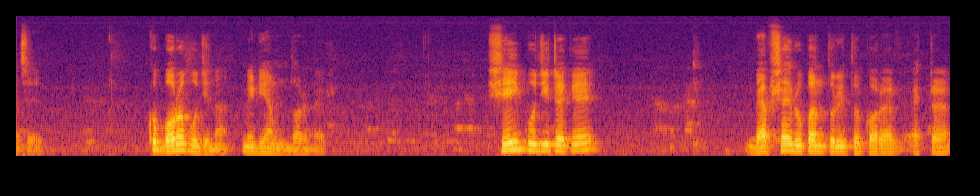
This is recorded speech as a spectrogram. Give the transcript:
আছে, খুব বড় পুঁজি না মিডিয়াম ধরনের। সেই পুঁজিটাকে ব্যবসায় রূপান্তরিত করার একটা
